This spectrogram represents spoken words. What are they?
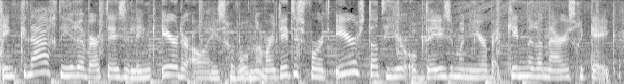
In knaagdieren werd deze link eerder al eens gevonden, maar dit is voor het eerst dat hier op deze manier bij kinderen naar is gekeken.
